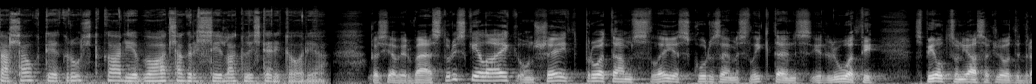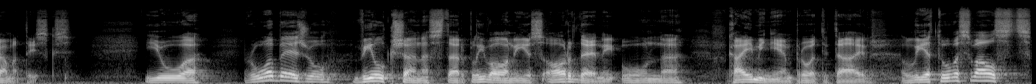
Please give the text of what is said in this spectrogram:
tā sauktie krustkari, jeb vācu agresija Latvijas teritorijā. Kas jau ir vēsturiskie laiki, un šeit, protams, lejas kurzemes liktenis ir ļoti spilgts un jāsaka ļoti dramatisks. Jo robežu vilkšana starp Livonijas ordeni un eh, kaimiņiem, proti, tā ir Lietuvas valsts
